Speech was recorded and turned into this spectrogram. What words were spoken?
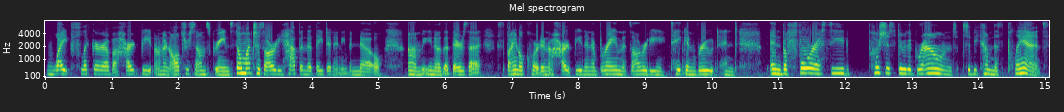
white flicker of a heartbeat on an ultrasound screen, so much has already happened that they didn't even know. Um, you know, that there's a spinal cord and a heartbeat and a brain that's already taken root. And, and before a seed pushes through the ground to become this plant,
